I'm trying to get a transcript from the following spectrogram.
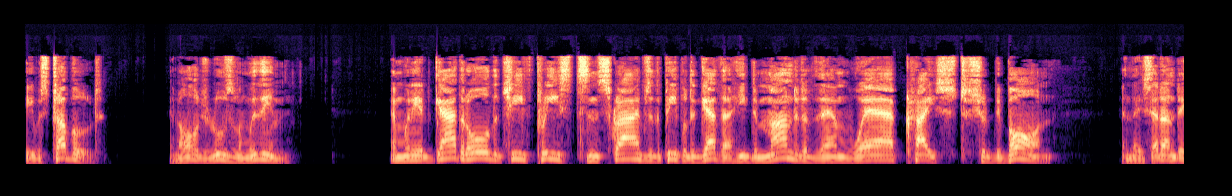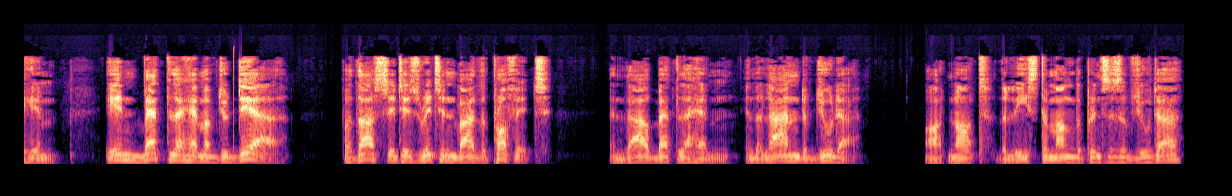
he was troubled, and all Jerusalem with him. And when he had gathered all the chief priests and scribes of the people together, he demanded of them where Christ should be born. And they said unto him, In Bethlehem of Judea, for thus it is written by the prophet, And thou, Bethlehem, in the land of Judah, art not the least among the princes of Judah?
